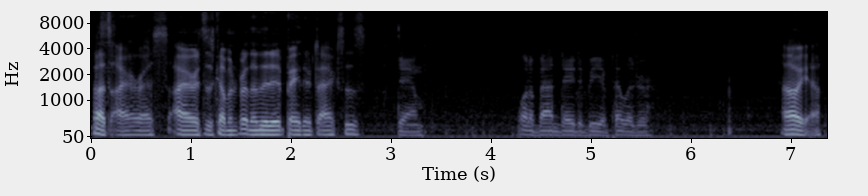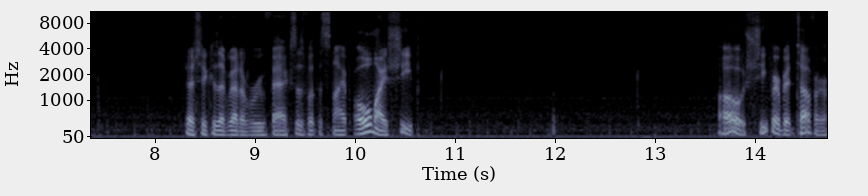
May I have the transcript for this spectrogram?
That's IRS. IRS is coming for them. They didn't pay their taxes. Damn. What a bad day to be a pillager. Oh yeah. Especially because I've got a roof access with a sniper. Oh my sheep. Oh, sheep are a bit tougher.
